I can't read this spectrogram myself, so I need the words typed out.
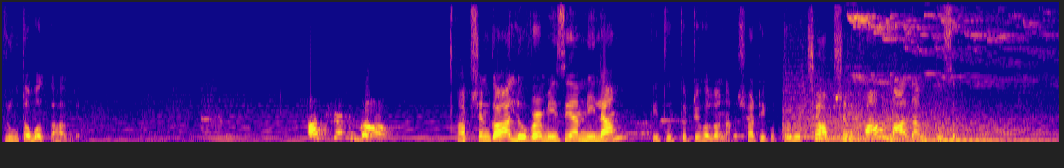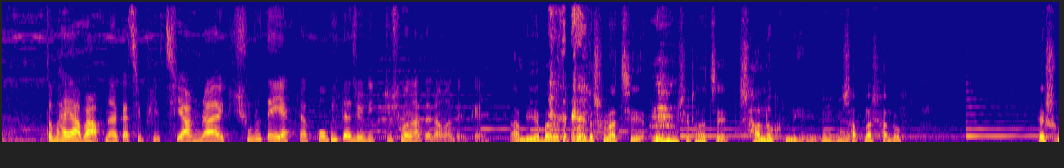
দ্রুত বলতে হবে। অপশন গ। অপশন গ লুভার মিউজিয়াম নিলাম কিন্তু উত্তরটি হলো না। সঠিক উত্তর হচ্ছে অপশন খ মাদাম তুসো তো ভাই আবার আপনার কাছে ফিরছি। আমরা শুরুতেই একটা কবিতা যদি একটু শোনাতেন আমাদেরকে। আমি এবার একটা কবিতা শোনাচ্ছি। সেটা হচ্ছে শালুক নিয়ে শাপলা শালুক। এসো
